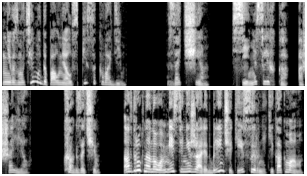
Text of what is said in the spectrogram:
Невозмутимо дополнял список Вадим. Зачем? Сеня слегка ошалел. Как зачем? А вдруг на новом месте не жарят блинчики и сырники, как мама?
